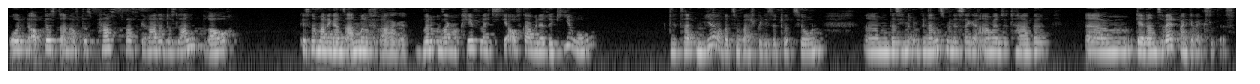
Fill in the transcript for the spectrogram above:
Und ob das dann auf das passt, was gerade das Land braucht, ist nochmal eine ganz andere Frage. Würde man sagen, okay, vielleicht ist die Aufgabe der Regierung, jetzt hatten wir aber zum Beispiel die Situation, ähm, dass ich mit einem Finanzminister gearbeitet habe, ähm, der dann zur Weltbank gewechselt ist.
